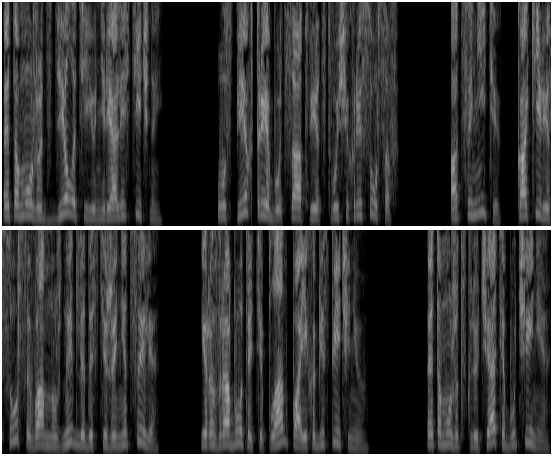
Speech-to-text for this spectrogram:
это может сделать ее нереалистичной. Успех требует соответствующих ресурсов. Оцените, какие ресурсы вам нужны для достижения цели, и разработайте план по их обеспечению. Это может включать обучение,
